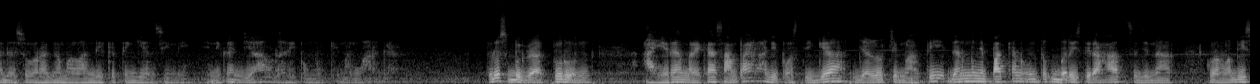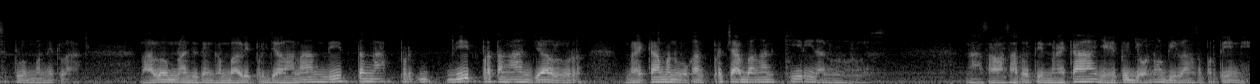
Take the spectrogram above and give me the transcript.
ada suara gamelan di ketinggian sini? Ini kan jauh dari pemukiman warga. Terus bergerak turun, akhirnya mereka sampailah di pos 3 jalur Cimlati dan menyempatkan untuk beristirahat sejenak kurang lebih 10 menit lah. Lalu melanjutkan kembali perjalanan di tengah per, di pertengahan jalur mereka menemukan percabangan kiri dan lurus. Nah, salah satu tim mereka yaitu Jono bilang seperti ini.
